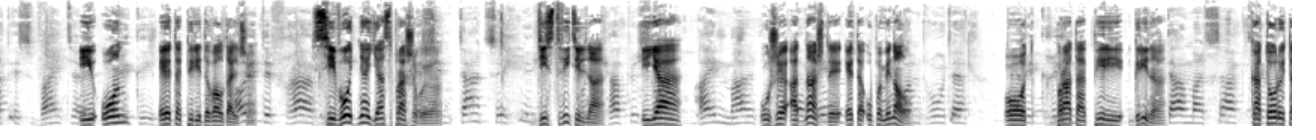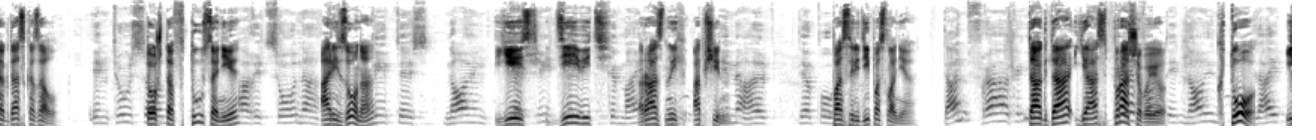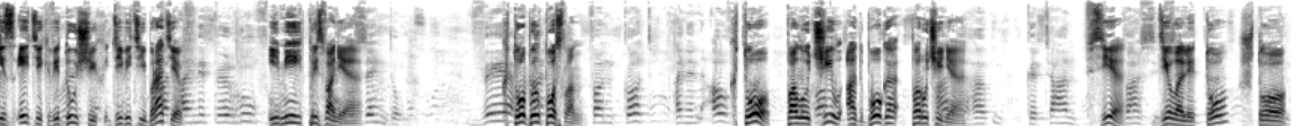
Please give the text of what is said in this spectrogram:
и он это передавал дальше. Сегодня я спрашиваю, действительно, и я уже однажды это упоминал от брата Пери Грина, который тогда сказал, то, что в Arizona, Аризона, есть девять разных общин посреди послания. Тогда я спрашиваю, кто из этих ведущих девяти братьев имеет призвание? Кто был послан? Кто получил от Бога поручение? Все делали то, что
